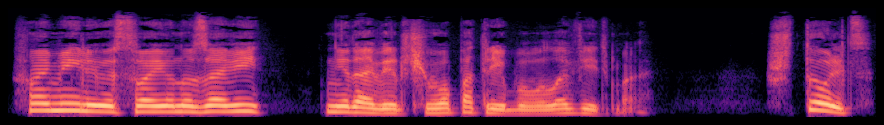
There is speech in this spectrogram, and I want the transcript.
Фамилию свою назови», — недоверчиво потребовала ведьма. «Штольц».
